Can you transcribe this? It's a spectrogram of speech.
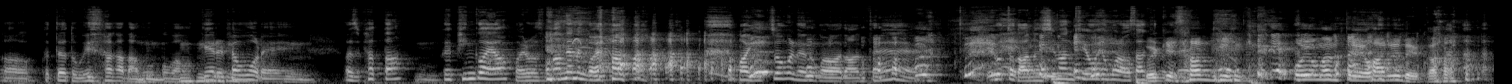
어, 그때도 의사가 나보고 음. 막 어깨를 펴보래. 음, 그래서 폈다? 음. 그게 빈 거예요? 막 이러면서 화내는 거야. 막 역정을 내는 거야, 나한테. 이것도 나는 심한 티어 혐오라고 왜 이렇게 생각했는데. 사람들은 호영한테 화를 낼까?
